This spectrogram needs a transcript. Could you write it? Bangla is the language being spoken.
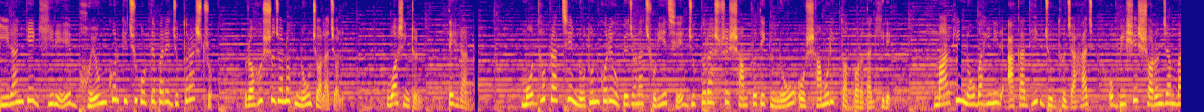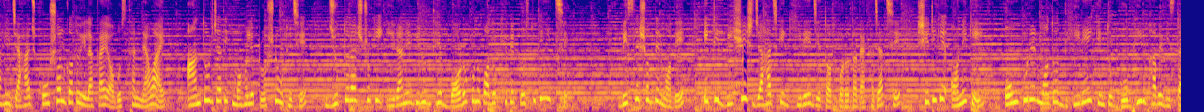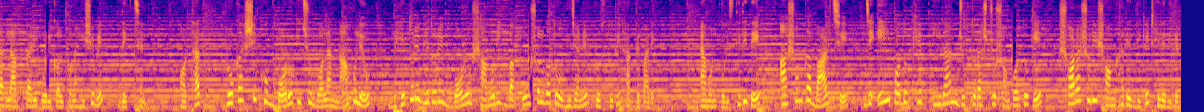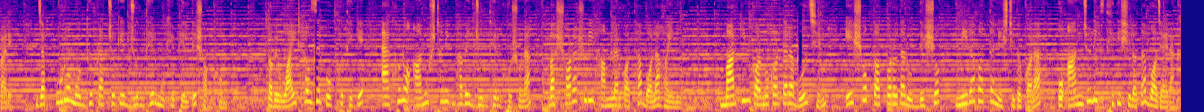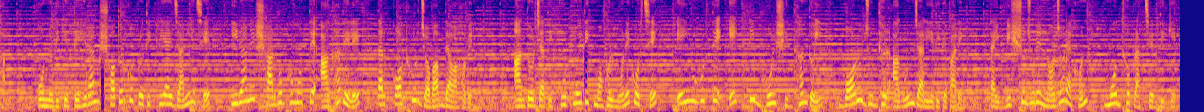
ইরানকে ঘিরে ভয়ঙ্কর কিছু করতে পারে যুক্তরাষ্ট্র। রহস্যজনক নৌ চলাচল। Washington, Tehran. মধ্যপ্রাচ্যে নতুন করে উত্তেজনা ছড়িয়েছে যুক্তরাষ্ট্রের সাম্প্রতিক নৌ ও সামরিক তৎপরতা ঘিরে। মার্কিন নৌবাহিনীর একাধিক যুদ্ধজাহাজ ও বিশেষ সরঞ্জামবাহী জাহাজ কৌশলগত এলাকায় অবস্থান নেওয়ায় আন্তর্জাতিক মহলে প্রশ্ন উঠেছে, যুক্তরাষ্ট্র কি ইরানের বিরুদ্ধে বড় কোনো পদক্ষেপের প্রস্তুতি নিচ্ছে? বিশ্লেষকদের মতে, একটি বিশেষ জাহাজকে ঘিরে যে তৎপরতা দেখা যাচ্ছে, সেটিকে অনেকেই অঙ্কুরের মতো ধীরে কিন্তু গভীরভাবে বিস্তার লাভকারী পরিকল্পনা হিসেবে দেখছেন। অর্থাৎ প্রকাশ্যে খুব বড় কিছু বলা না হলেও ভেতরে ভেতরে বড় সামরিক বা কৌশলগত অভিযানের প্রস্তুতি থাকতে পারে। এমন পরিস্থিতিতে আশঙ্কা বাড়ছে যে এই পদক্ষেপ ইরান যুক্তরাষ্ট্র সম্পর্ককে সরাসরি সংঘাতের দিকে ঠেলে দিতে পারে, যা পুরো মধ্যপ্রাচ্যকে যুদ্ধের মুখে ফেলতে সক্ষম। তবে হোয়াইট হাউসের পক্ষ থেকে এখনও আনুষ্ঠানিকভাবে যুদ্ধের ঘোষণা বা সরাসরি হামলার কথা বলা হয়নি। মার্কিন কর্মকর্তারা বলছেন, এসব তৎপরতার উদ্দেশ্য নিরাপত্তা নিশ্চিত করা ও আঞ্চলিক স্থিতিশীলতা বজায় রাখা। অন্যদিকে তেহরান সতর্ক প্রতিক্রিয়ায় জানিয়েছে, ইরানের সার্বভৌমত্বে আঘাত এলে তার কঠোর জবাব দেওয়া হবে। আন্তর্জাতিক কূটনৈতিক মহল মনে করছে, এই মুহূর্তে একটি ভুল সিদ্ধান্তই বড় যুদ্ধের আগুন জ্বালিয়ে দিতে পারে। তাই বিশ্বজুড়ে নজর এখন মধ্যপ্রাচ্যের দিকে।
